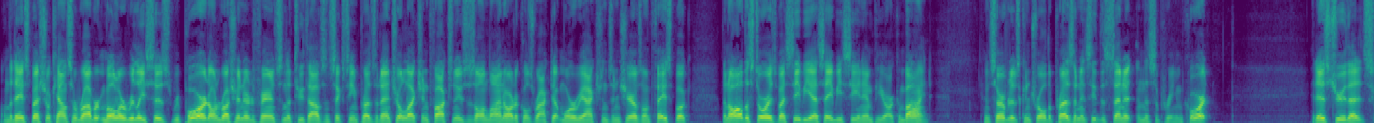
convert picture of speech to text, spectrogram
On the day Special Counsel Robert Mueller released his report on Russian interference in the 2016 presidential election, Fox News' online articles racked up more reactions and shares on Facebook than all the stories by CBS, ABC, and NPR combined. Conservatives control the presidency, the Senate, and the Supreme Court. It is true that it's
